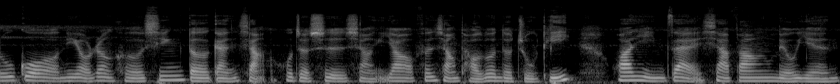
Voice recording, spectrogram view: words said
如果你有任何心得感想，或者是想要分享讨论的主题，欢迎在下方留言，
